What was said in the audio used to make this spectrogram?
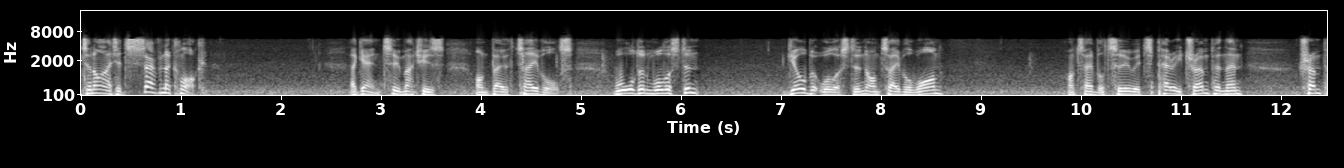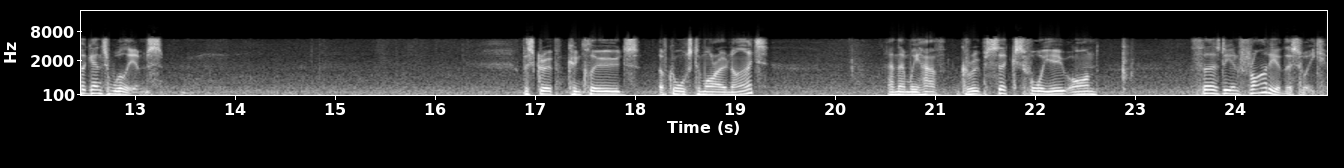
Tonight at 7 o'clock. Again, two matches on both tables. Walden Wollaston, Gilbert Wollaston on table one. On table two, it's Perry Trump, and then Trump against Williams. This group concludes, of course, tomorrow night. And then we have Group 6 for you on Thursday and Friday of this week.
